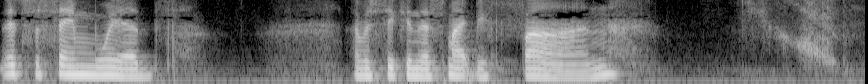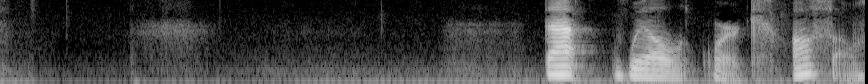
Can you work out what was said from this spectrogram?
It's the same width. I was thinking this might be fun. That will work also.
